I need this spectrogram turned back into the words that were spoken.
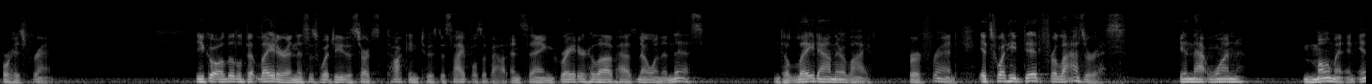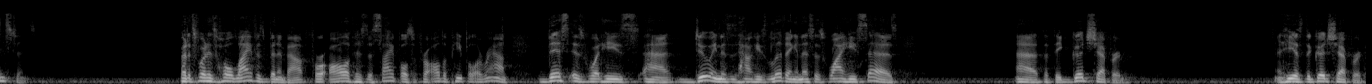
for his friend. You go a little bit later, and this is what Jesus starts talking to his disciples about and saying, Greater love has no one than this, and to lay down their life for a friend. It's what he did for Lazarus in that one moment and instance. But it's what his whole life has been about for all of his disciples, for all the people around. This is what he's uh, doing. This is how he's living. And this is why he says uh, that the good shepherd, and he is the good shepherd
